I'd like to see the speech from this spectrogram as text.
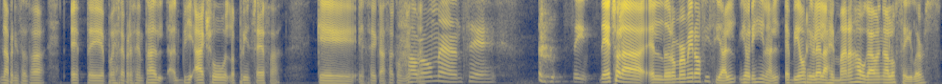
la princesa, este, pues representa al, al- the actual princesa que él se casa con How esa. romantic. Sí. De hecho, la, el Little Mermaid oficial y original es bien horrible. Las hermanas ahogaban a los sailors.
